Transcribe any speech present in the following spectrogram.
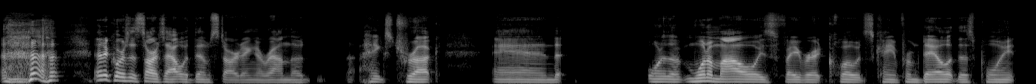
and of course, it starts out with them starting around the Hank's truck, and one of the one of my always favorite quotes came from Dale at this point.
